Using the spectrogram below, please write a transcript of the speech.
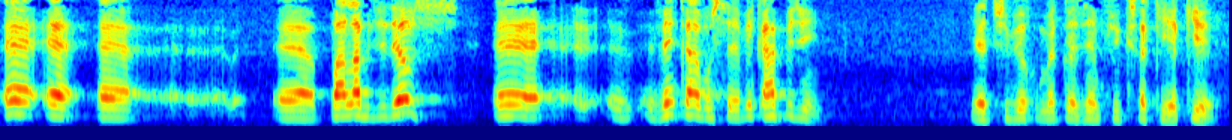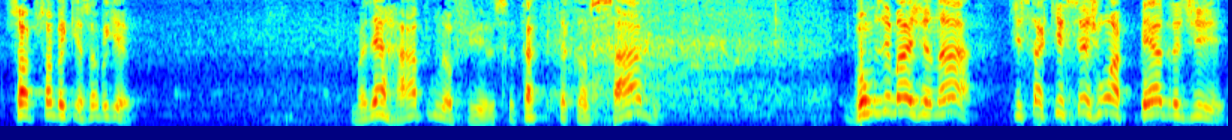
é, é, é, é palavra de Deus. É, vem cá você, vem cá rapidinho. E te ver como é que eu exemplifico isso aqui. Aqui. Sobe, sobe aqui, sobe aqui. Mas é rápido, meu filho. Você está tá cansado? Vamos imaginar que isso aqui seja uma pedra de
